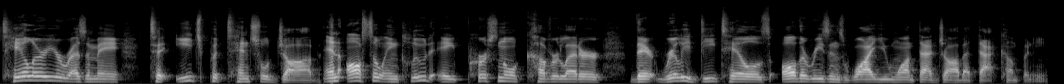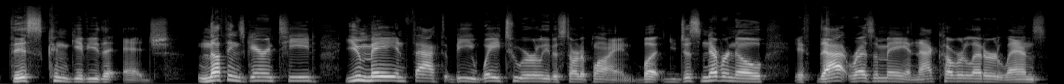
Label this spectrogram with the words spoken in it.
tailor your resume to each potential job and also include a personal cover letter that really details all the reasons why you want that job at that company. This can give you the edge. Nothing's guaranteed. You may, in fact, be way too early to start applying, but you just never know if that resume and that cover letter lands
